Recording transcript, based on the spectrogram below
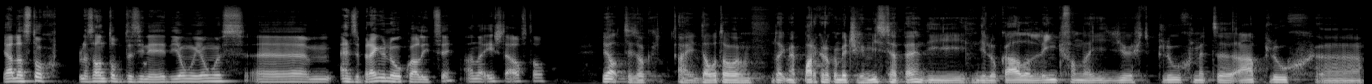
Ja, dat is toch plezant om te zien, hè, die jonge jongens. Ehm, en ze brengen ook wel iets hè, aan dat eerste elftal. Ja, het is ook dat, wat, dat ik met Parker ook een beetje gemist heb. Hè. Die, die lokale link van de jeugdploeg met de A-ploeg. Uh,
